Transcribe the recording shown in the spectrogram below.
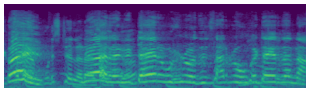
பண்ணி. ரெண்டு டயர் விழுந்து சார் உங்க டயர் தானா.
